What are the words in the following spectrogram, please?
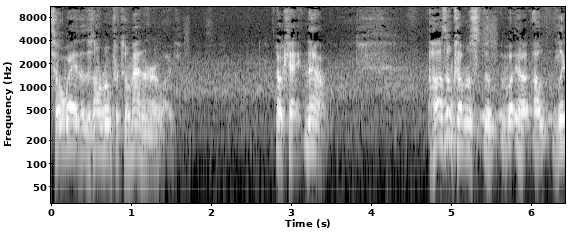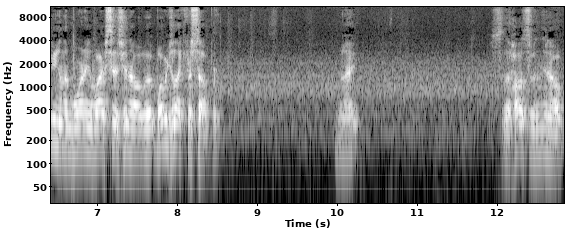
to a way that there's no room for two men in her life. Okay, now husband comes uh, uh, leaving in the morning. Wife says, "You know, what would you like for supper?" Right. So the husband, you know,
